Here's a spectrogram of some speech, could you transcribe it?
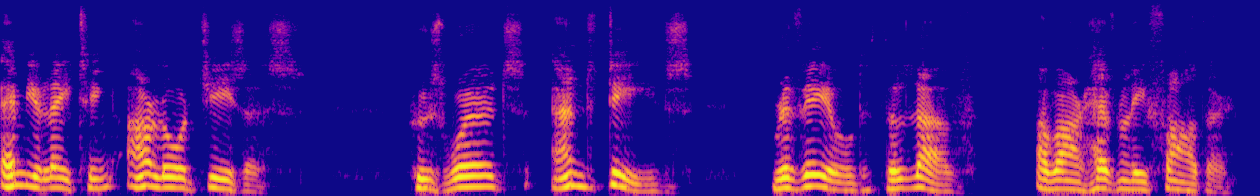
emulating our Lord Jesus, whose words and deeds revealed the love of our Heavenly Father.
